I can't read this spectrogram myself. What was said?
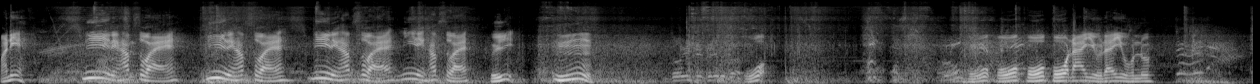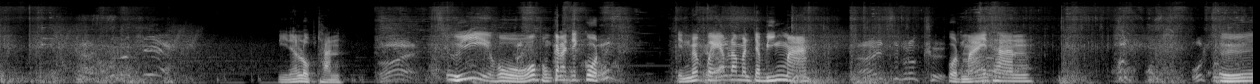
มาดินี่นะครับสวย นี่นะครับสวย นี่นะครับสวย นี่นะครับสวยเฮ้ยอืมโอ้โหโอ้โหโอ้โหได้อยู่ได้อยู่คนดู ดีนะหลบทันอุ้ยโห ผมกำลังจะกด เห็นแวบๆแล้วมันจะบิ้งมา กดไม้ทัน เออ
